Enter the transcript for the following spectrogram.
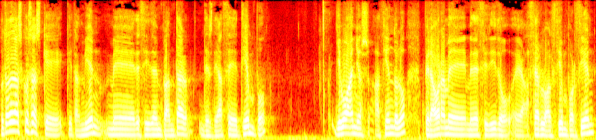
Otra de las cosas que, que también me he decidido implantar desde hace tiempo, Llevo años haciéndolo, pero ahora me, he decidido eh, hacerlo al 100%,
